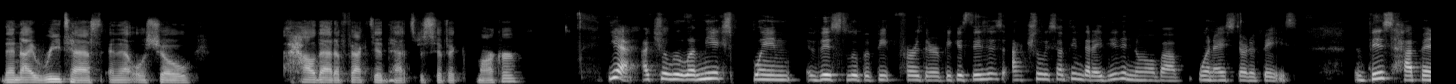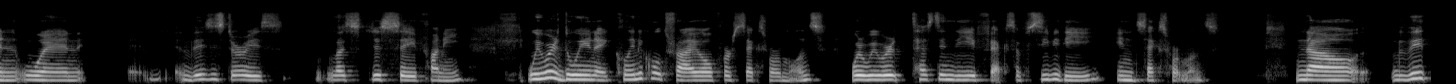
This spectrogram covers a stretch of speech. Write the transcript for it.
then I retest and that will show how that affected that specific marker. Yeah, actually, let me explain this loop a bit further because this is actually something that I didn't know about when I started base. This happened when this story is, let's just say, funny. We were doing a clinical trial for sex hormones where we were testing the effects of CBD in sex hormones. Now, the,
